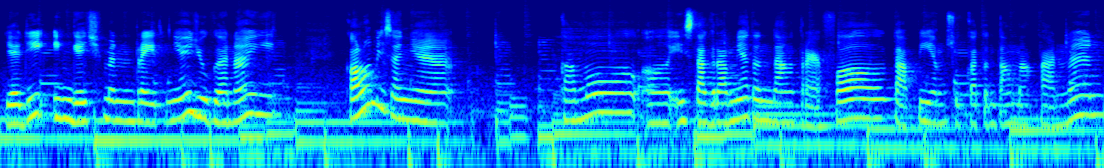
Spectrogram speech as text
jadi engagement rate-nya juga naik. Kalau misalnya kamu uh, Instagramnya tentang travel tapi yang suka tentang makanan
